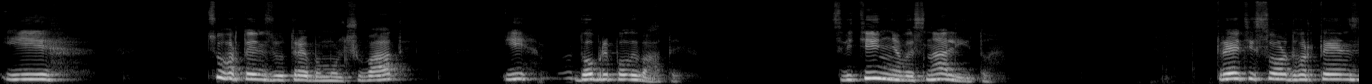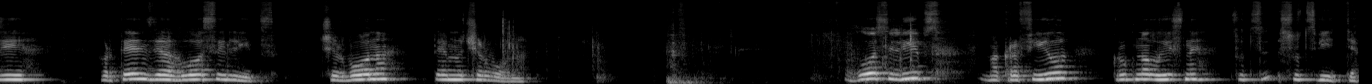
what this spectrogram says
І цю гортензію треба мульчувати і добре поливати. Цвітіння весна літо. Третій сорт гортензії гортензія Глоси Ліпс. Червона, темно-червона. Глосі Ліпс макрофіла, крупнолисне суцвіття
